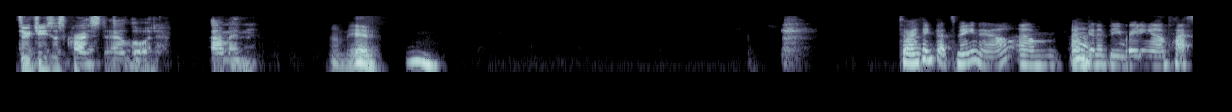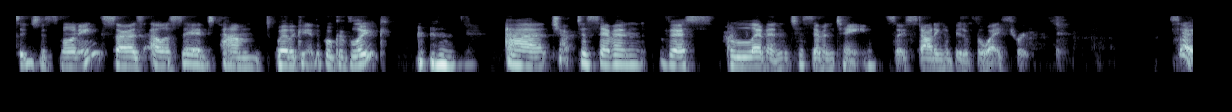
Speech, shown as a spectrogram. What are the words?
Through Jesus Christ our Lord. Amen. Amen. So I think that's me now. Um, I'm going to be reading our passage this morning. So as Ella said, um, we're looking at the book of Luke, uh, chapter 7, verse 11 to 17. So starting a bit of the way through. So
